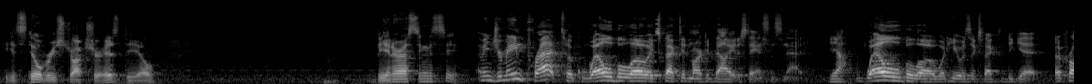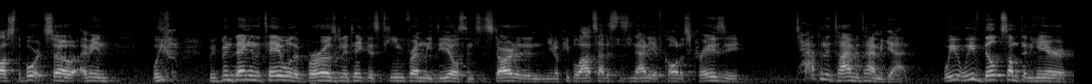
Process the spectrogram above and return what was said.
He could still restructure his deal. Be interesting to see. I mean, Germaine Pratt took well below expected market value to stay in Cincinnati. Yeah. Well below what he was expected to get across the board. So, I mean, we've we've been banging the table that Burrow's going to take this team-friendly deal since it started, and you know, people outside of Cincinnati have called us crazy. It's happening time and time again. We we've built something here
